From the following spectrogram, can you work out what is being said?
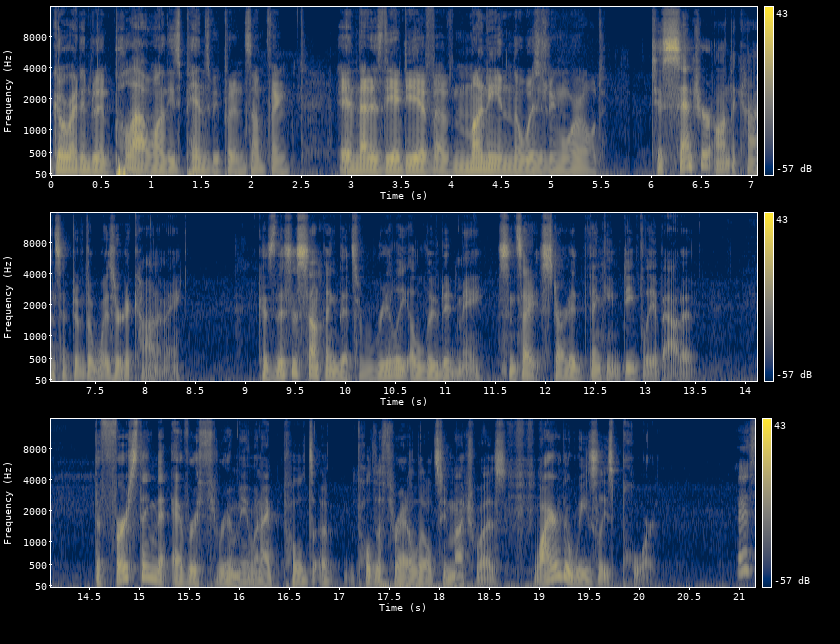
go right into it and pull out one of these pins we put in something, and that is the idea of, of money in the wizarding world. to center on the concept of the wizard economy because this is something that's really eluded me since I started thinking deeply about it. The first thing that ever threw me when I pulled a pulled a thread a little too much was why are the Weasleys poor? That's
